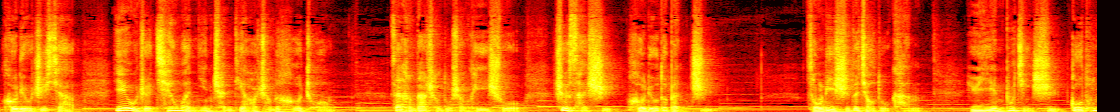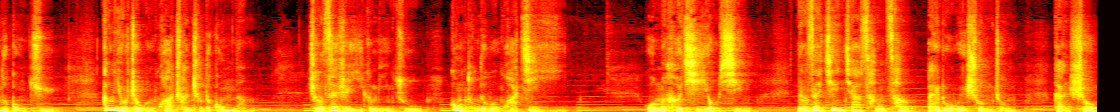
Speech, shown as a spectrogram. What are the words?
河流之下也有着千万年沉淀而成的河床，在很大程度上可以说，这才是河流的本质。从历史的角度看，语言不仅是沟通的工具。更有着文化传承的功能，承载着一个民族共同的文化记忆。我们何其有幸，能在蒹葭苍苍、白露为霜中感受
